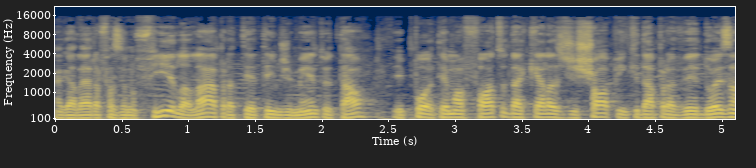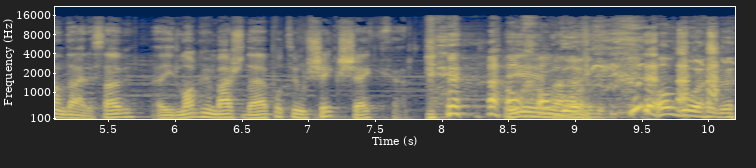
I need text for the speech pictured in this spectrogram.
A galera fazendo fila lá pra ter atendimento e tal. E, pô, tem uma foto daquelas de shopping que dá pra ver dois andares, sabe? Aí logo embaixo da Apple tem um Shake Shack, cara. Olha o gordo, olha o gordo.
